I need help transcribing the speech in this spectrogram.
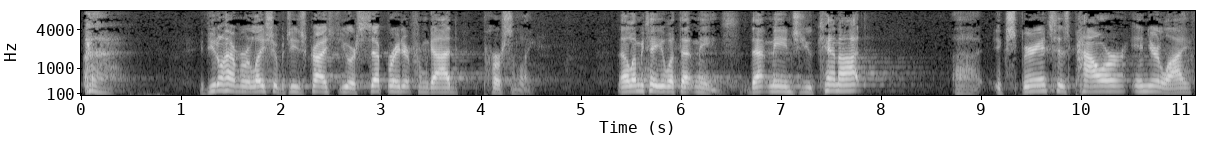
if you don't have a relationship with Jesus Christ, you are separated from God personally. Now, let me tell you what that means. That means you cannot uh, experience His power in your life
